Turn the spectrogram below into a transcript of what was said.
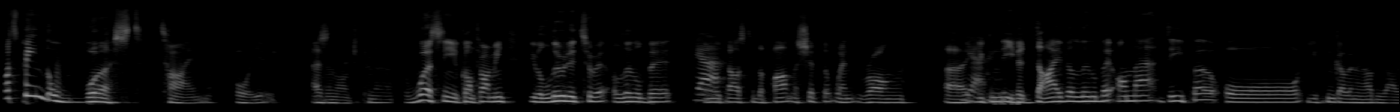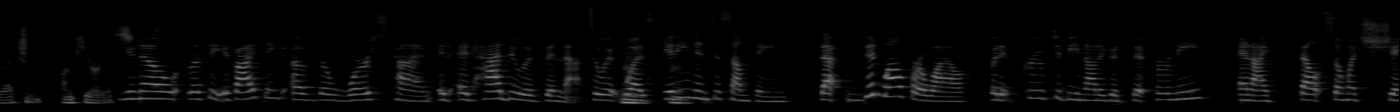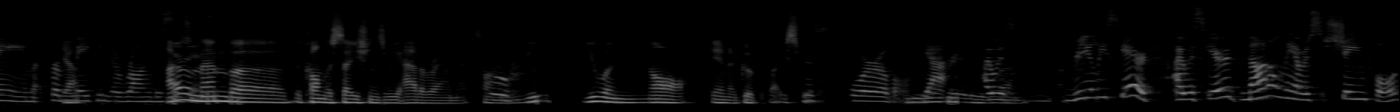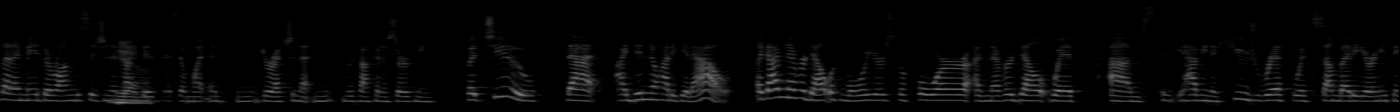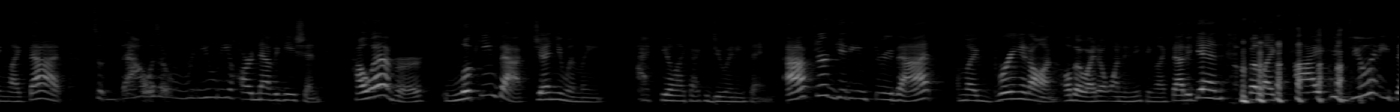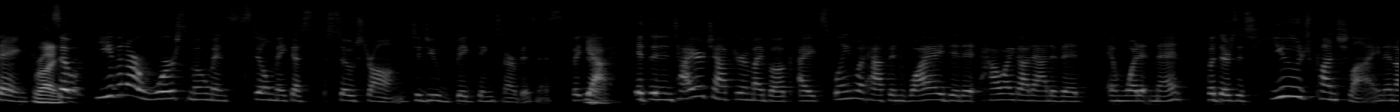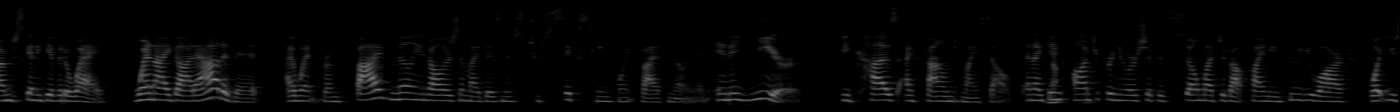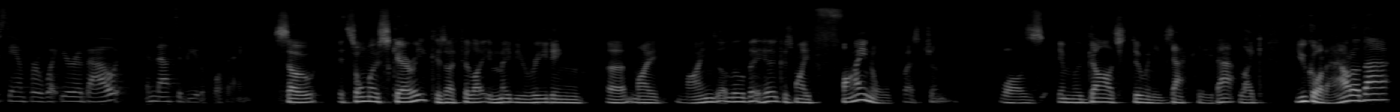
what's been the worst time for you as an entrepreneur? The worst thing you've gone through? I mean, you alluded to it a little bit yeah. in regards to the partnership that went wrong uh, yes. You can either dive a little bit on that deeper or you can go in another direction. I'm curious. You know, let's see. If I think of the worst time, it, it had to have been that. So it mm, was mm. getting mm. into something that did well for a while, but it proved to be not a good fit for me. And I felt so much shame for yeah. making the wrong decision. I remember the conversations we had around that time. You you were not in a good place with horrible. You yeah. really I was really scared. I was scared. Not only I was shameful that I made the wrong decision in my business and went in a direction that was not going to serve me, but two, that I didn't know how to get out. Like I've never dealt with lawyers before. I've never dealt with um, having a huge riff with somebody or anything like that. So that was a really hard navigation. However, looking back, genuinely, I feel like I could do anything. After getting through that, I'm like, bring it on. Although I don't want anything like that again, but like I could do anything. Right. So even our worst moments still make us so strong to do big things in our business. But yeah, Yeah. it's an entire chapter in my book. I explain what happened, why I did it, how I got out of it, and what it meant. But there's this huge punchline, and I'm just going to give it away. When I got out of it, I went from $5 million in my business to 16.5 million in a year because I found myself. And I think entrepreneurship is so much about finding who you are, what you stand for, what you're about. And that's a beautiful thing. So it's almost scary because I feel like you may be reading uh, my mind a little bit here because my final question was in regards to doing exactly that. Like you got out of that,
